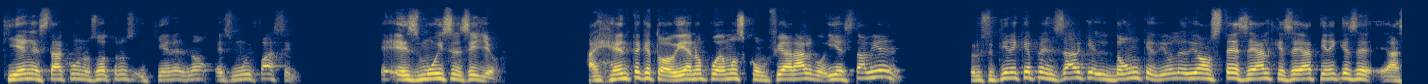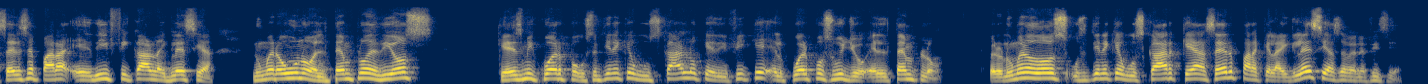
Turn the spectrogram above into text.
quién está con nosotros y quiénes no. Es muy fácil. E-, es muy sencillo. Hay gente que todavía no podemos confiar algo y está bien. Pero usted tiene que pensar que el don que Dios le dio a usted, sea el que sea, tiene que hacerse para edificar la iglesia. Número uno, el templo de Dios, que es mi cuerpo. Usted tiene que buscar lo que edifique el cuerpo suyo, el templo. Pero número dos, usted tiene que buscar qué hacer para que la iglesia se beneficie.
